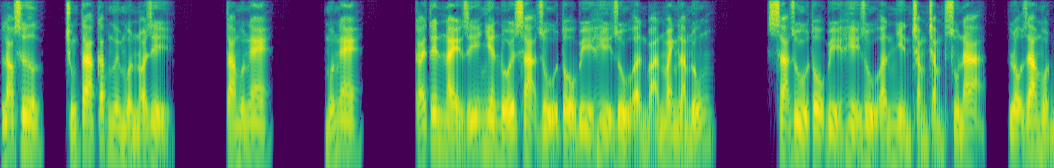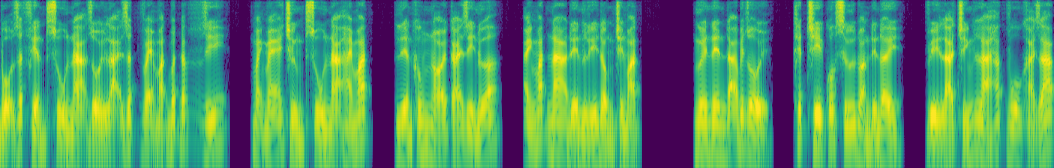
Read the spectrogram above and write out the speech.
lao sư, chúng ta các ngươi muốn nói gì? Ta muốn nghe. Muốn nghe? Cái tên này dĩ nhiên đối xạ rủ tổ bị hỉ rủ ẩn bán manh làm lũng xạ Dù tổ bị hỉ Dù Ân nhìn chằm chằm su nạ lộ ra một bộ rất phiền su nạ rồi lại rất vẻ mặt bất đắc dĩ, mạnh mẽ chừng su nạ hai mắt, liền không nói cái gì nữa, ánh mắt na đến lý đồng trên mặt. Ngươi nên đã biết rồi, thiết chi quốc sứ đoàn đến đây, vì là chính là hắc vũ khải giáp.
